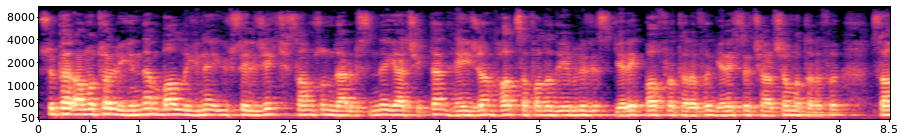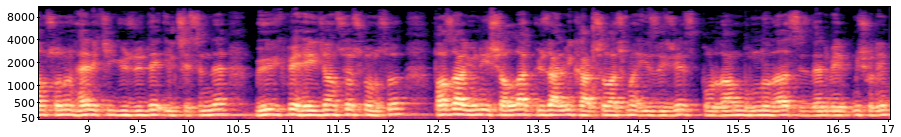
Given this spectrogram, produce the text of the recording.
Süper Amatör Ligi'nden Bal Ligi'ne yükselecek. Samsun derbisinde gerçekten heyecan had safhada diyebiliriz. Gerek Bafra tarafı gerekse Çarşamba tarafı Samsun'un her iki güzide ilçesinde büyük bir heyecan söz konusu. Pazar günü inşallah güzel bir karşılaşma izleyeceğiz. Buradan bunu da sizlere belirtmiş olayım.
